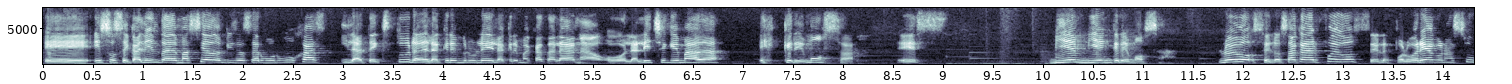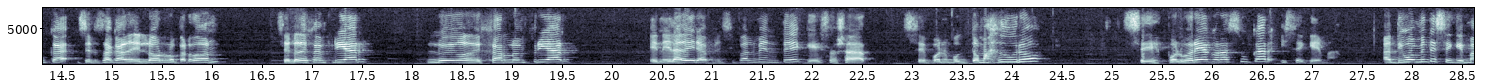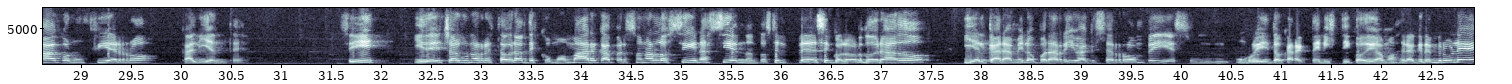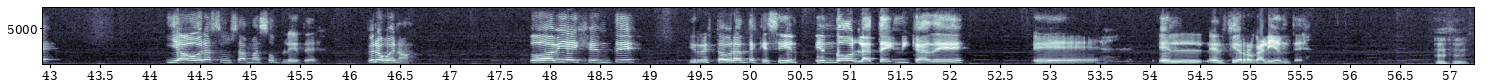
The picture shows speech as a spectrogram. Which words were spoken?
eh, eso se calienta demasiado, empieza a hacer burbujas y la textura de la creme brûlée, la crema catalana o la leche quemada es cremosa, es bien, bien cremosa. Luego se lo saca del fuego, se lo espolvorea con azúcar, se lo saca del horno, perdón, se lo deja enfriar, luego de dejarlo enfriar, en heladera principalmente, que eso ya se pone un poquito más duro, se espolvorea con azúcar y se quema. Antiguamente se quemaba con un fierro caliente. ¿Sí? y de hecho algunos restaurantes como marca personal lo siguen haciendo, entonces le da ese color dorado y el caramelo por arriba que se rompe y es un, ruidito característico, digamos, de la creme brûlée. Y ahora se usa más soplete. Pero bueno, todavía hay gente y restaurantes que siguen haciendo la técnica de eh, el, fierro caliente.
